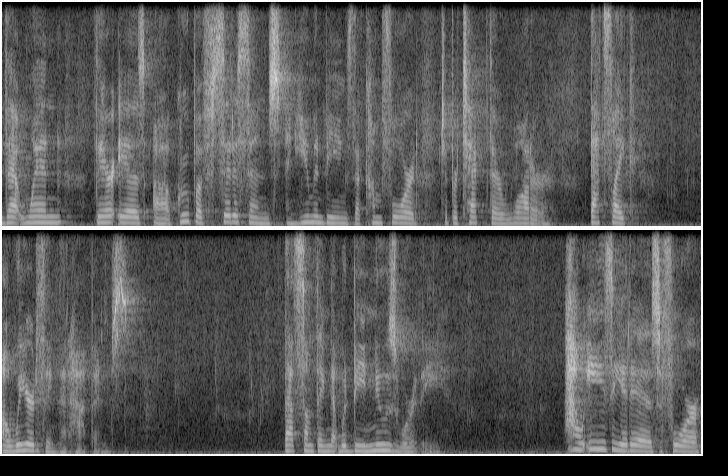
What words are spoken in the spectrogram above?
that when there is a group of citizens and human beings that come forward to protect their water, that's like a weird thing that happens? That's something that would be newsworthy. How easy it is for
